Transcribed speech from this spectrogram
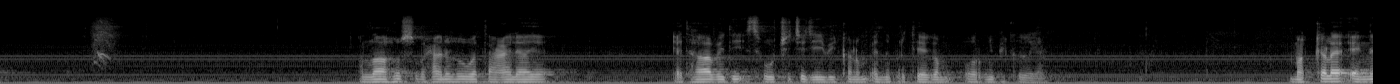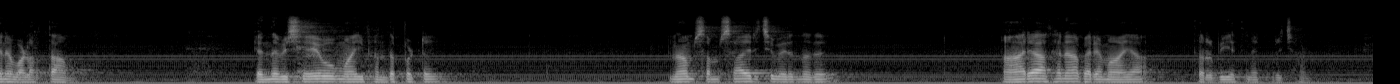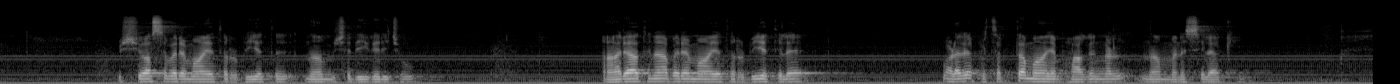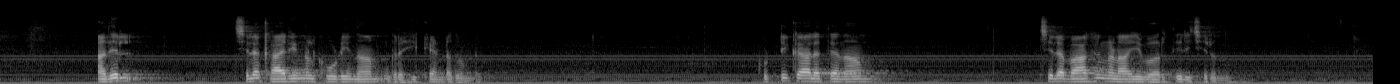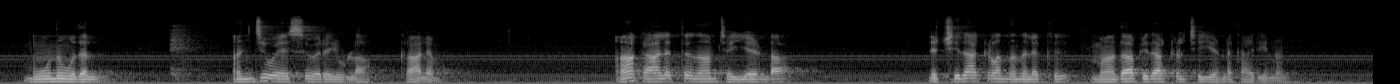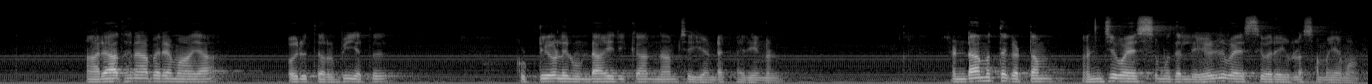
അള്ളാഹു സുബാനുഹൂവത്തായാലായ യഥാവിധി സൂക്ഷിച്ച് ജീവിക്കണം എന്ന് പ്രത്യേകം ഓർമ്മിപ്പിക്കുകയാണ്. മക്കളെ എങ്ങനെ വളർത്താം എന്ന വിഷയവുമായി ബന്ധപ്പെട്ട് നാം സംസാരിച്ചു വരുന്നത് ആരാധനാപരമായ തെർബീയത്തിനെ കുറിച്ചാണ്. വിശ്വാസപരമായ തെർബീയത്ത് നാം വിശദീകരിച്ചു. ആരാധനാപരമായ തെർബീയത്തിലെ വളരെ പ്രസക്തമായ ഭാഗങ്ങൾ നാം മനസ്സിലാക്കി. അതിൽ ചില കാര്യങ്ങൾ കൂടി നാം ഗ്രഹിക്കേണ്ടതുണ്ട്. കുട്ടിക്കാലത്തെ നാം ചില ഭാഗങ്ങളായി വേർതിരിച്ചിരുന്നു. മൂന്ന് മുതൽ അഞ്ച് വയസ്സ് വരെയുള്ള കാലം. ആ കാലത്ത് നാം ചെയ്യേണ്ട രക്ഷിതാക്കൾ എന്ന നിലയ്ക്ക് മാതാപിതാക്കൾ ചെയ്യേണ്ട കാര്യങ്ങൾ. ആരാധനാപരമായ ഒരു തെർബിയത്ത് കുട്ടികളിൽ ഉണ്ടായിരിക്കാൻ നാം ചെയ്യേണ്ട കാര്യങ്ങൾ. രണ്ടാമത്തെ ഘട്ടം അഞ്ച് വയസ്സ് മുതൽ ഏഴ് വയസ്സ് വരെയുള്ള സമയമാണ്.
